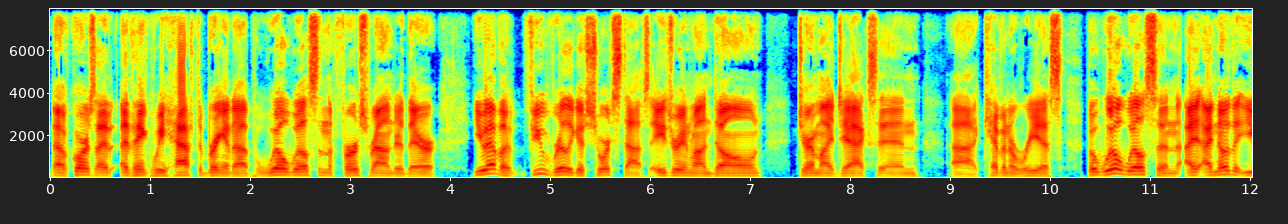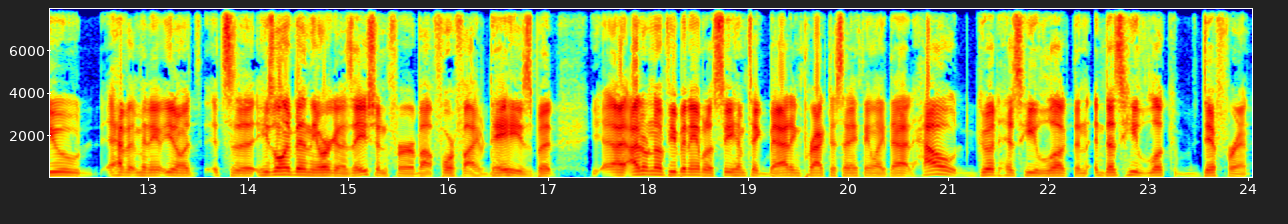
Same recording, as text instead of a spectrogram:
Now, of course, I, I think we have to bring it up. Will Wilson, the first rounder there. You have a few really good shortstops Adrian Rondon, Jeremiah Jackson, uh, Kevin Arias. But Will Wilson, I, I know that you haven't been, you know, it's, it's a, he's only been in the organization for about four or five days, but I, I don't know if you've been able to see him take batting practice, anything like that. How good has he looked, and, and does he look different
